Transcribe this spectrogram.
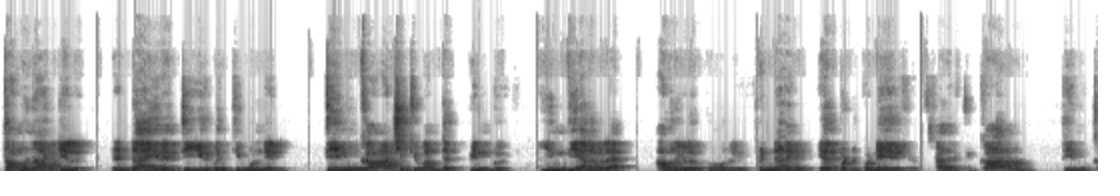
தமிழ்நாட்டில் ரெண்டாயிரத்தி இருபத்தி ஒன்னில் திமுக ஆட்சிக்கு வந்த பின்பு இந்திய அளவுல அவர்களுக்கு ஒரு பின்னடைவு ஏற்பட்டு கொண்டே இருக்கிறது. அதற்கு காரணம் திமுக.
